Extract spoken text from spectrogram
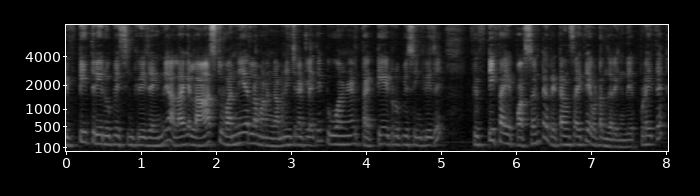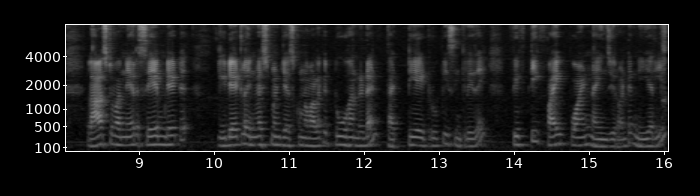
ఫిఫ్టీ త్రీ రూపీస్ ఇంక్రీజ్ అయింది. అలాగే లాస్ట్ వన్ ఇయర్లో మనం గమనించినట్లయితే two hundred thirty eight rupees increase fifty five percent returns అయితే ఇవ్వడం జరిగింది. ఎప్పుడైతే last one year same date ఈ డేట్లో ఇన్వెస్ట్మెంట్ చేసుకున్న వాళ్ళకి two hundred and thirty eight rupees increase అయ్యి fifty five point nine zero అంటే nearly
